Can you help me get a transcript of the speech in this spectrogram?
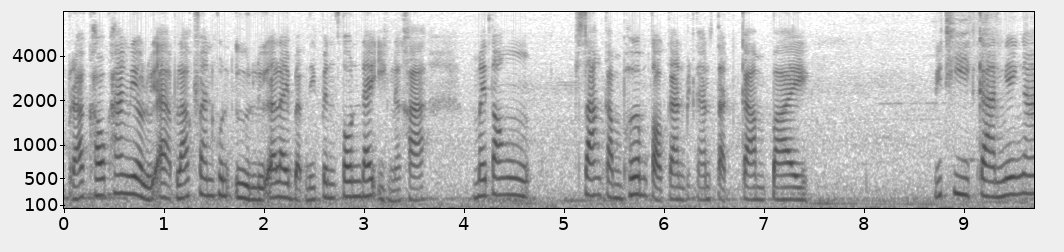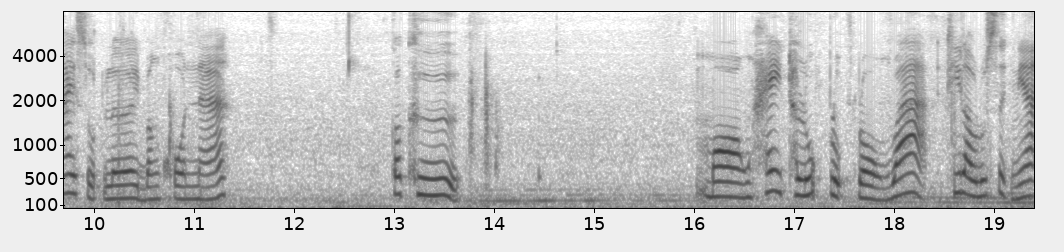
บรักเขาข้างเดียวหรือแอบรักแฟนคนอื่น หรืออะไรแบบนี้เป็นต้นได้อีกนะคะ ไม่ต้องสร้างกรรมเพิ่มต่อการเป็นการตัดกรรมไป วิธีการง่ายๆสุดเลยบางคนนะ ก็คือ มองให้ทะลุปลุกโปร่งว่าที่เรารู้สึกเนี่ย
